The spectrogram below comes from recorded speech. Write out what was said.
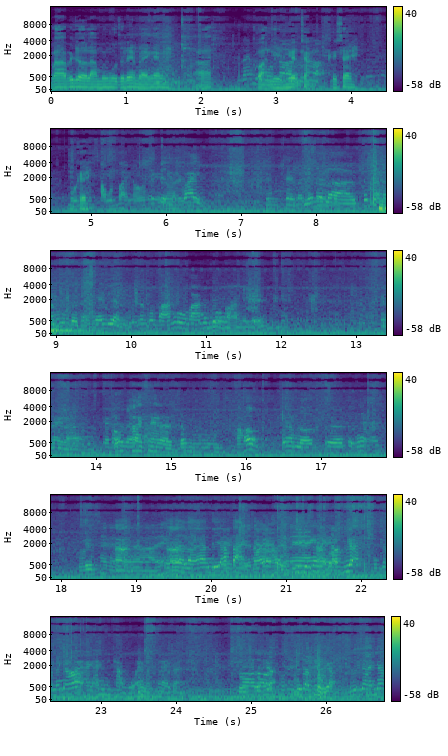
Và bây giờ là 11 giờ đêm này anh em này. Đấy. Các bạn nhìn hiện trạng cái xe. Ok. 647 thôi. biển quay Xe và nghĩa là tất cả các vùng đều phải xe biển người ta có bán mua bán nó dễ bán nó dễ. Cái này là Cái Ô, hai xe là đâm không em nó tự, ngã Cái xe này À. là đấy. Là, là em đi áp tải cho nó em phải đi xe này nó viện cho mấy nó anh anh thẳng của anh cái xe này cả. Chúng ta thử nghiệm. Giữ nhanh nhá.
